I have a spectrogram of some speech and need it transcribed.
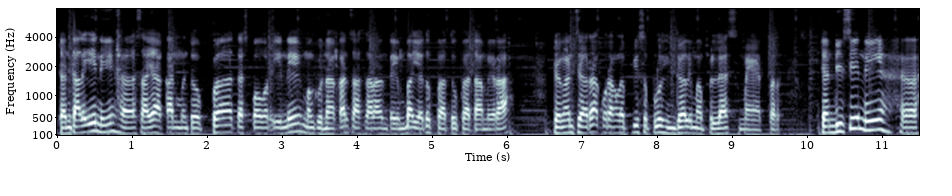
Dan kali ini uh, saya akan mencoba tes power ini menggunakan sasaran tembak yaitu batu bata merah dengan jarak kurang lebih 10 hingga 15 meter. Dan di sini uh,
